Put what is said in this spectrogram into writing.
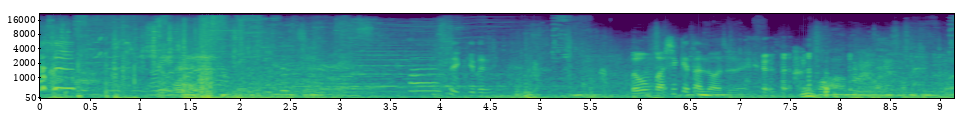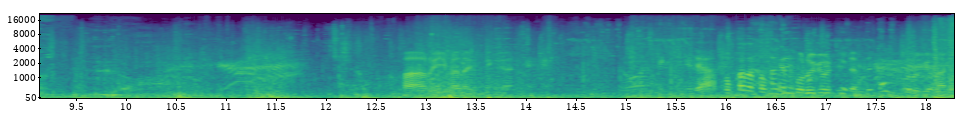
새끼들 너무 맛있게 달려와주네. 바로 이만 아닙니까. 야 독하다 독해 도르비온 진짜. 끝까지 도르비온 아니야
